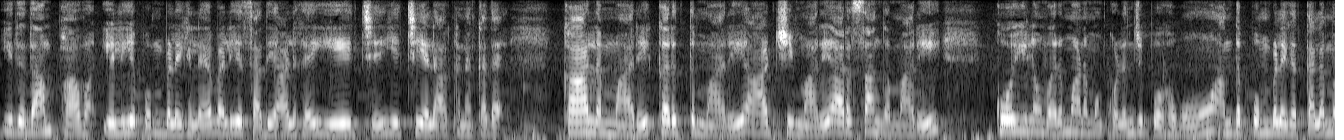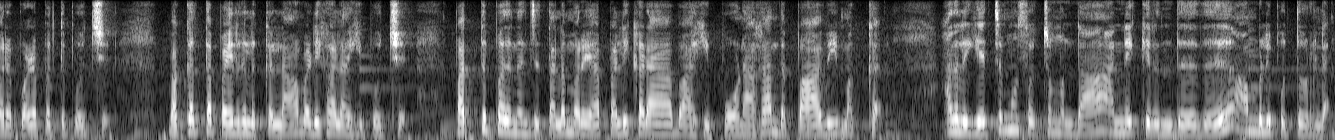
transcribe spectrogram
இதுதான் பாவம். எளிய பொம்பளைகளை வலிய சாதி ஆளுக ஏச்சு எச்சியலாக்கின கதை. காலம் மாறி கருத்து மாறி ஆட்சி மாறி அரசாங்கம் மாறி கோயிலும் வருமானமும் குலைஞ்சு போகவும் அந்த பொம்பளைக தலைமுறை புழப்பத்து போச்சு. வக்கத்த பயல்களுக்கெல்லாம் வடிகாலாகி போச்சு. பத்து பதினஞ்சு தலைமுறையாக பலிக்கடாவாகி போனாக அந்த பாவி மக்க அதில் எச்சமும் சொச்சமும் தான் அன்னைக்கு இருந்தது அம்புலிபுத்தூரில்.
